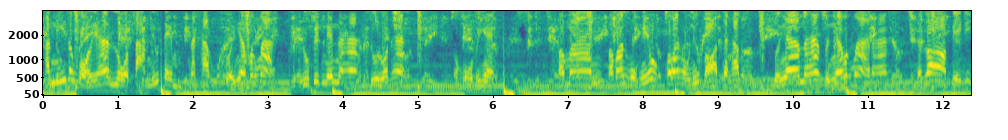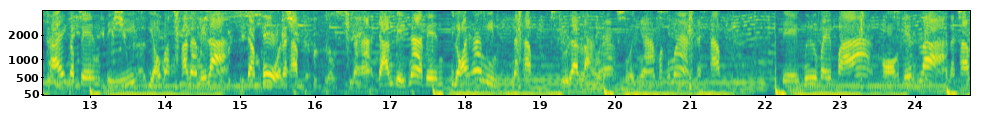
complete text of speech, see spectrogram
คันนี้ต้องบอกเลยฮะโหลด3นิ้วเต็มนะครับ สวยงามมากๆ ดูฟิตเมนต์นะฮะ ดูรถฮะ โอ้โห เป็นไง ประมาณประมาณ 6 นิ้ว ประมาณ 6 นิ้วสอดนะครับ สวยงามนะฮะ สวยงามมากๆนะฮะ แล้วก็เบรกที่ใช้ก็เป็นสีเขียวมาพานาเมล่าดัมโบนะครับนะฮะจานเบรกหน้าเป็น 405 มิลนะครับดูด้านหลังนะฮะสวยงามมากๆนะครับ เบรกมือไฟฟ้าของเทสลานะครับ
